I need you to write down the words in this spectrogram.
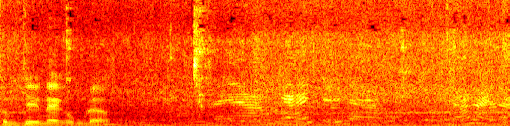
cơm chiên đây cũng được Nè, con gái chị nè. Nhỏ này nè.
